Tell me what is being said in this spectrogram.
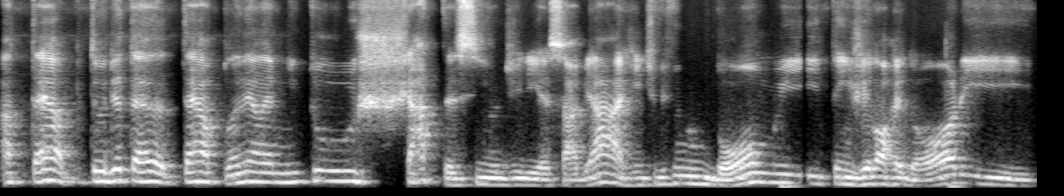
A, terra, a teoria terra, terra plana, ela é muito chata, assim, eu diria, sabe? Ah, a gente vive num domo e tem gelo ao redor e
